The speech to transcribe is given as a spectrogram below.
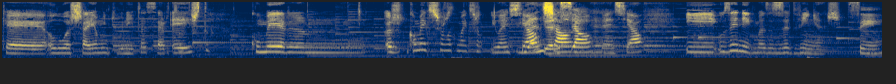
que é a lua cheia, muito bonita, certo? É isto? Comer. hum, as- como é que se chama? Como é que se chama? Yuan Xiao. Yuan Xiao. Xiao. Yuan Xiao. E os enigmas, as adivinhas. Sim.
